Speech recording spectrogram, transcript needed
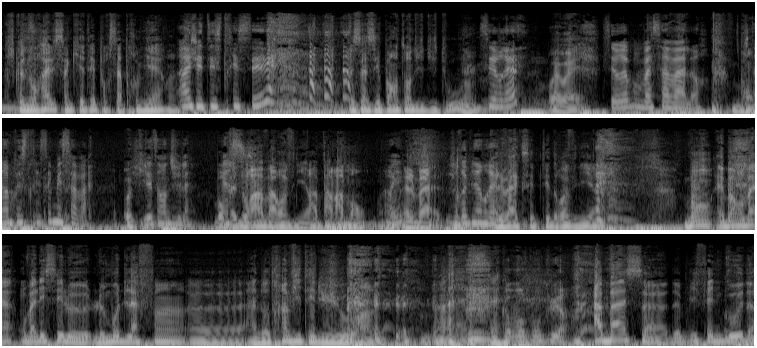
Parce que Noura, elle s'inquiétait pour sa première. Ah, j'étais stressée. Mais ça s'est pas entendu du tout. Hein. c'est vrai? Ouais, ouais. C'est vrai, bon, bah ça va alors. Bon. J'étais un peu stressée, mais ça va. Ok. Je suis détendue là. Bon, Merci. Noura va revenir apparemment. Oui, elle va, je reviendrai. Elle va accepter de revenir. bon, eh ben on va on va laisser le, le mot de la fin euh, à notre invité du jour, Comment conclure? Abbas de Beef and Good.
